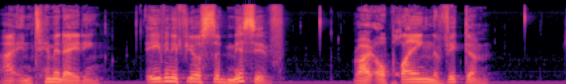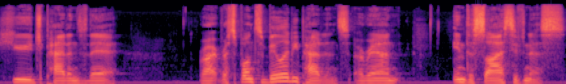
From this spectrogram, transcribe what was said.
uh, intimidating, even if you're submissive, right, or playing the victim, huge patterns there, right? Responsibility patterns around indecisiveness,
